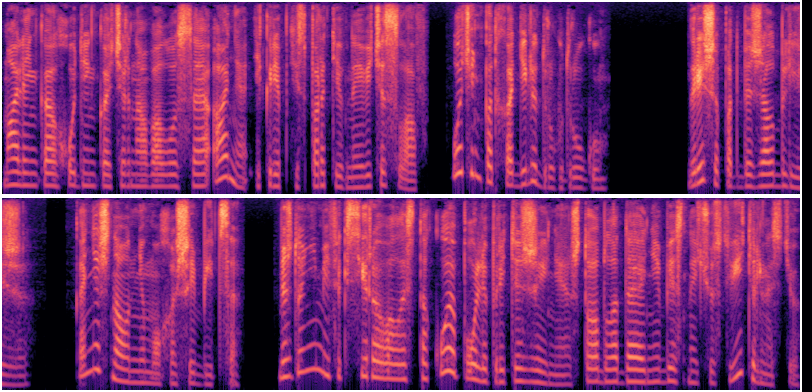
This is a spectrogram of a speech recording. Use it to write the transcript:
Маленькая худенькая черноволосая Аня и крепкий спортивный Вячеслав очень подходили друг другу. Гриша подбежал ближе. Конечно, он не мог ошибиться. Между ними фиксировалось такое поле притяжения, что, обладая небесной чувствительностью,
